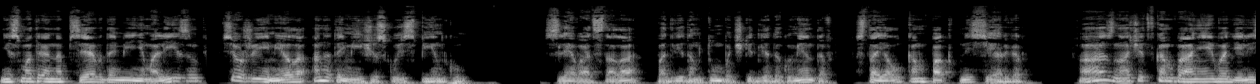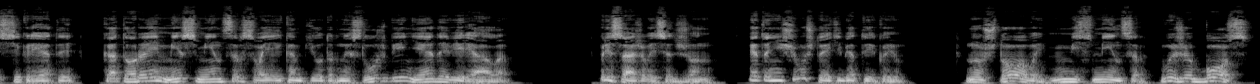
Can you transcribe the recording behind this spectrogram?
несмотря на псевдоминимализм, все же имело анатомическую спинку. Слева от стола, под видом тумбочки для документов, стоял компактный сервер. А значит, в компании водились секреты, которые мисс Минцер своей компьютерной службе не доверяла. «Присаживайся, Джон. Это ничего, что я тебя тыкаю?» «Ну что вы, мисс Минцер, вы же босс!» —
